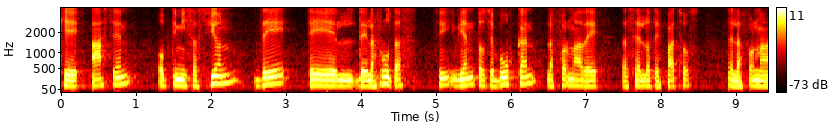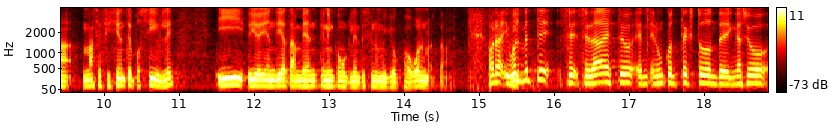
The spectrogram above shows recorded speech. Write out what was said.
que hacen optimización de, de las rutas. ¿sí? Bien, entonces buscan la forma de hacer los despachos de la forma más eficiente posible. Y, y hoy en día también tienen como cliente, si no me equivoco, a Walmart también. Ahora, igualmente se, se da esto en, en un contexto donde Ignacio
